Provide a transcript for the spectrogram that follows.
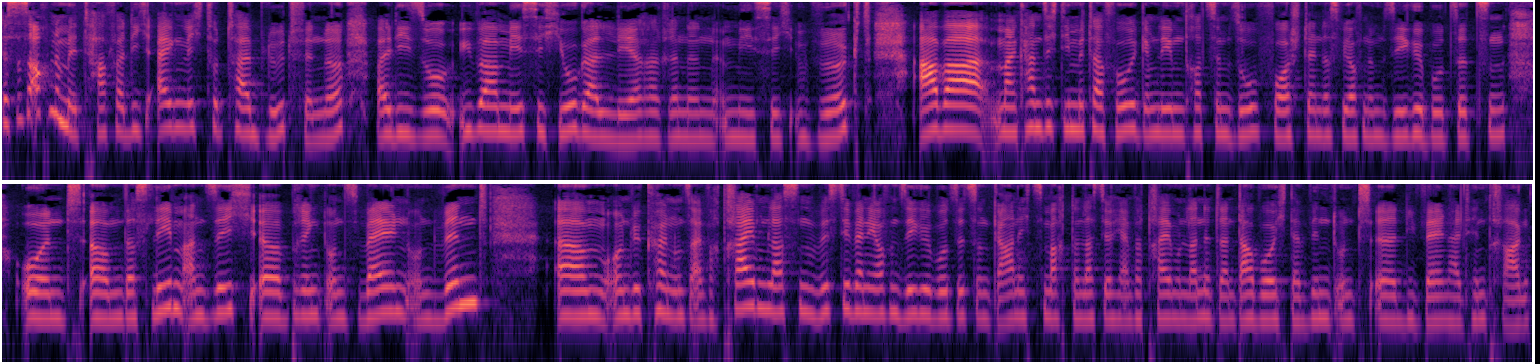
das ist auch eine Metapher, die ich eigentlich total blöd finde, weil die so übermäßig Yoga-Lehrerinnen mäßig wirkt. Aber man kann sich die Metaphorik im Leben trotzdem so vorstellen, dass wir auf einem Segelboot sitzen und ähm, das Leben an sich äh, bringt uns Wellen und Wind ähm, und wir können uns einfach treiben lassen. Wisst ihr, wenn ihr auf dem Segelboot sitzt und gar nichts macht, dann lasst ihr euch einfach treiben und landet dann da, wo euch der Wind und äh, die Wellen halt hintragen.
